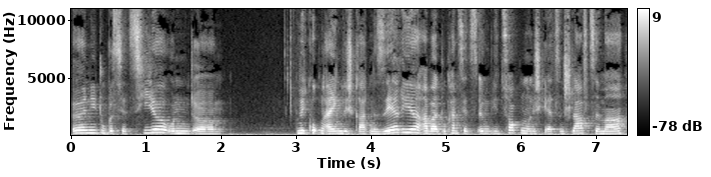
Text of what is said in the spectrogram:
Ernie, du bist jetzt hier und äh, wir gucken eigentlich gerade eine Serie, aber du kannst jetzt irgendwie zocken und ich gehe jetzt ins Schlafzimmer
